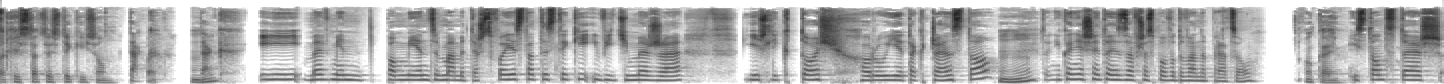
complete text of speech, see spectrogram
Takie statystyki są. Tak. Tak. Tak. I my w mię- pomiędzy mamy też swoje statystyki i widzimy, że jeśli ktoś choruje tak często, Mhm. to niekoniecznie to jest zawsze spowodowane pracą. Okej. I stąd też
